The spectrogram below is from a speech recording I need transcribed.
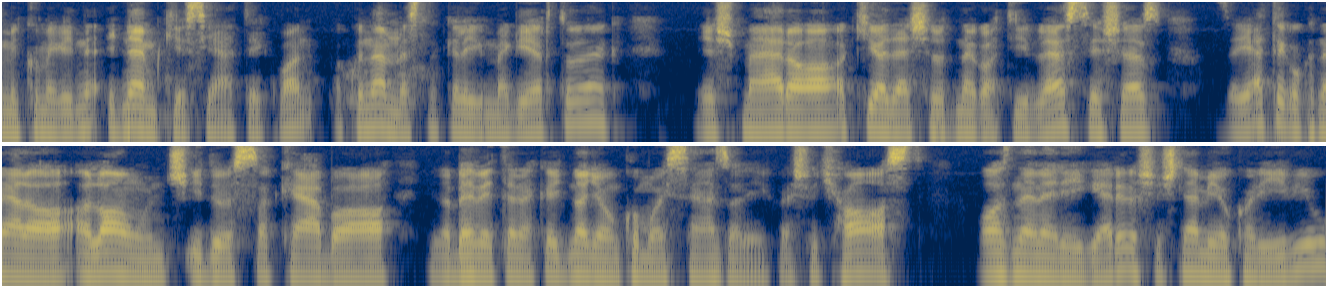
amikor még egy, egy nem kész játék van, akkor nem lesznek elég megértőek, és már a kiadás előtt negatív lesz, és ez az a játékoknál a, a launch időszakában a bevételnek egy nagyon komoly százaléka, és hogyha azt az nem elég erős, és nem jók a review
